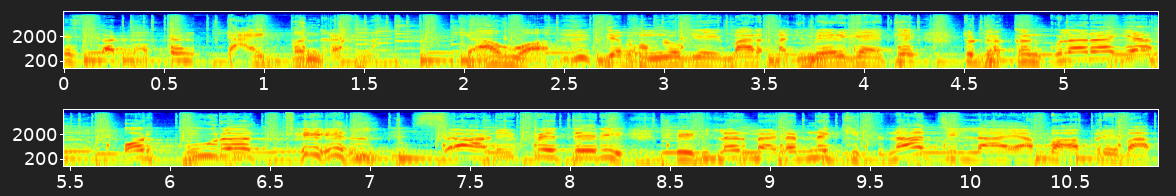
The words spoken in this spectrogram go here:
इसका ढक्कन टाइट बंद रखना। क्या हुआ? जब हम लोग एक बार अजमेर गए थे तो ढक्कन खुला रह गया और पूरा तेल साड़ी पे तेरी। हिटलर मैडम ने कितना चिल्लाया बाप रे बाप।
